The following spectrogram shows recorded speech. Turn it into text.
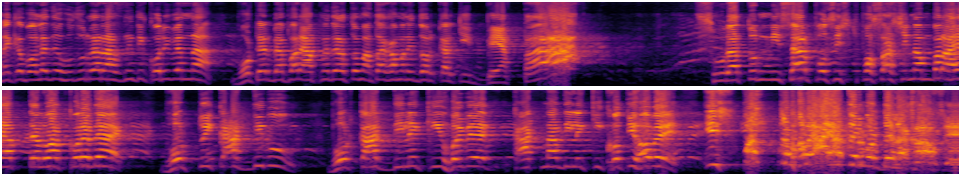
অনেকে বলে যে, হুজুররা রাজনীতি করিবেন না। ভোটের ব্যাপারে আপনাদের এত মাথা ঘামানির দরকার কি? বেটা, সুরাতুন নিসার পঁচিশ, পঁচাশি নম্বর আয়াত তেলওয়াত করে দেখ। ভোট তুই কাক দিবু? ভোট কাক দিলে কি হইবে কাক না দিলে কি ক্ষতি হবে? স্পষ্ট ভাবে আয়াতের মধ্যে লেখা আছে।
